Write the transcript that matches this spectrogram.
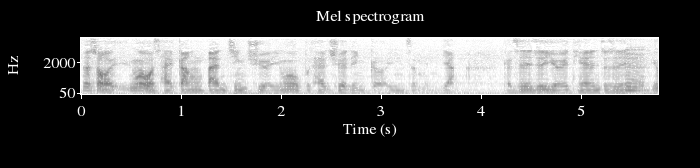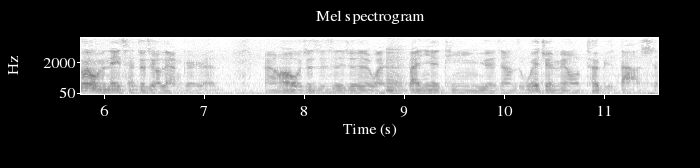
那时候，因为我才刚搬进去，因为我不太确定隔音怎么样。可是就有一天，就是因为我们那一层就只有两个人。然后我就只是就是晚半夜听音乐这样子，我也觉得没有特别大声。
